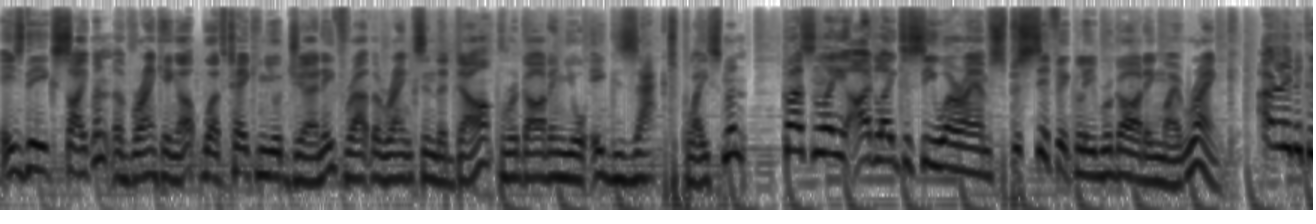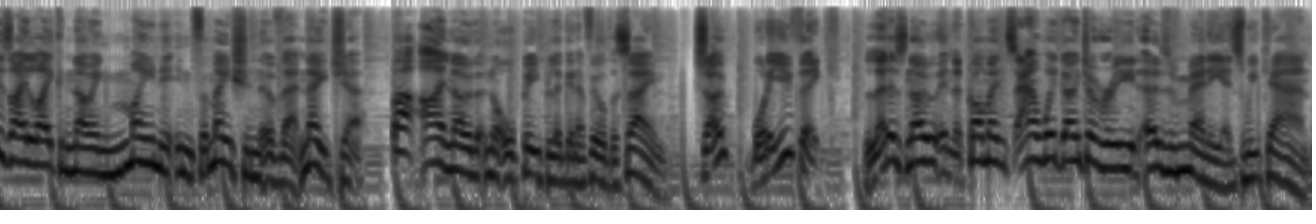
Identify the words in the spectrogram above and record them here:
Is the excitement of ranking up worth taking your journey throughout the ranks in the dark regarding your exact placement? Personally, I'd like to see where I am specifically regarding my rank, only because I like knowing minor information of that nature, but I know that not all people are going to feel the same. So, what do you think? Let us know in the comments and we're going to read as many as we can.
